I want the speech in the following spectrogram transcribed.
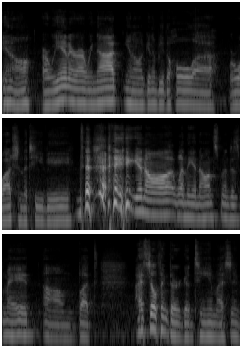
you know, are we in or are we not? You know, going to be the whole uh, we're watching the TV, you know, when the announcement is made. Um, but I still think they're a good team. I think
